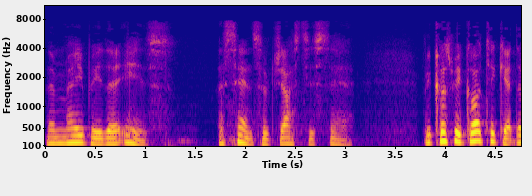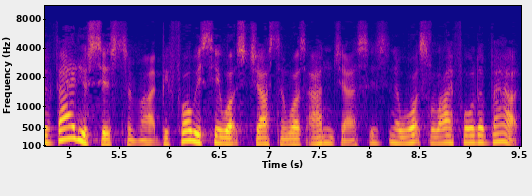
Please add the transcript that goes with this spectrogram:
then maybe there is a sense of justice there. Because we've got to get the value system right before we see what's just and what's unjust. Is you know what's life all about?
